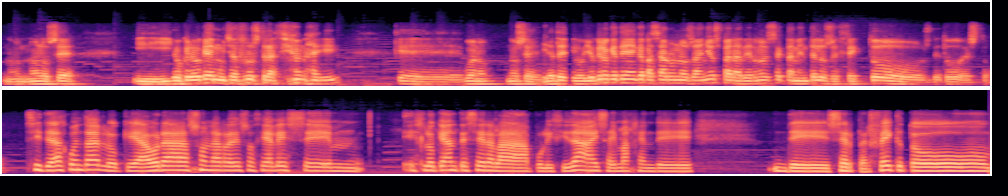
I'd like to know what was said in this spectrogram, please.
¿no? No lo sé. Y yo creo que hay mucha frustración ahí que, bueno, no sé, ya te digo, yo creo que tienen que pasar unos años para vernos exactamente los efectos de todo esto. Si te das cuenta, lo que ahora son las redes sociales eh, es lo que antes era la publicidad, esa imagen de, ser perfecto,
